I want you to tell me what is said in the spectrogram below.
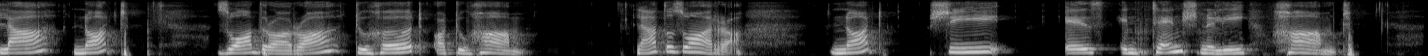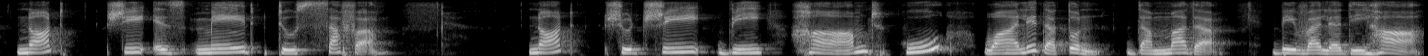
la, not, zwadrara, to hurt or to harm. Not she is intentionally harmed, not she is made to suffer, not should she be harmed? Who? Walidatun, the mother, biwaladiha,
